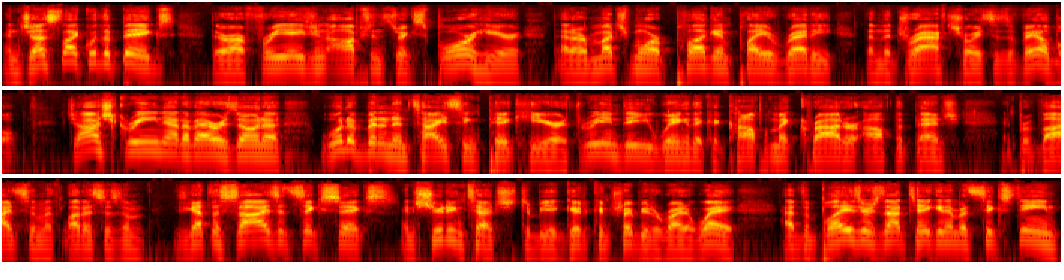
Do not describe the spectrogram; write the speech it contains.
And just like with the bigs, there are free agent options to explore here that are much more plug and play ready than the draft choices available. Josh Green out of Arizona would have been an enticing pick here, a 3 and D wing that could complement Crowder off the bench and provide some athleticism. He's got the size at 6'6 and shooting touch to be a good contributor right away. Had the Blazers not taken him at 16,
